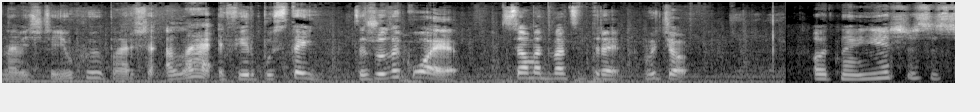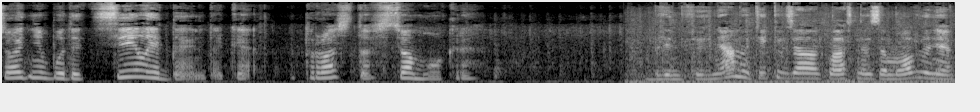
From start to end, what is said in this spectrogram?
навіть ще юхою перше, але ефір пустий. Це що таке? 7.23. Ви чо? От найгірше, що сьогодні буде цілий день таке. Просто все мокре. Блін, фігня, ну тільки взяла класне замовлення,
